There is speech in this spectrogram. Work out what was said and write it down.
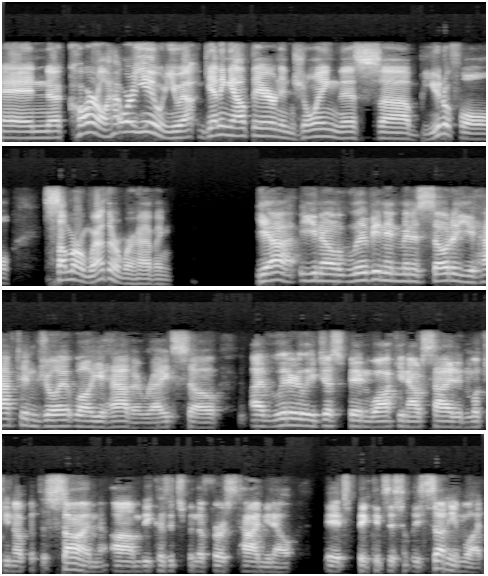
And uh, Carl, how are you? Are you out, getting out there and enjoying this uh, beautiful summer weather we're having? Yeah, you know, living in Minnesota, you have to enjoy it while you have it, right? So I've literally just been walking outside and looking up at the sun um, because it's been the first time, you know, it's been consistently sunny in what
